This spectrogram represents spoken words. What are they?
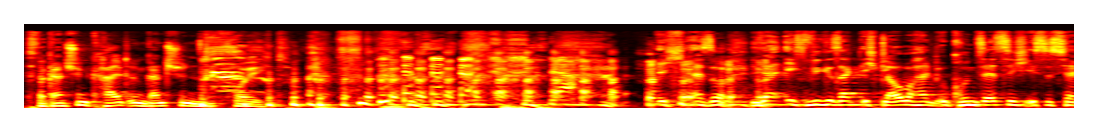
Es war ganz schön kalt und ganz schön feucht. ja. Ich, also, ja, ich, wie gesagt, ich glaube halt, grundsätzlich ist es ja,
